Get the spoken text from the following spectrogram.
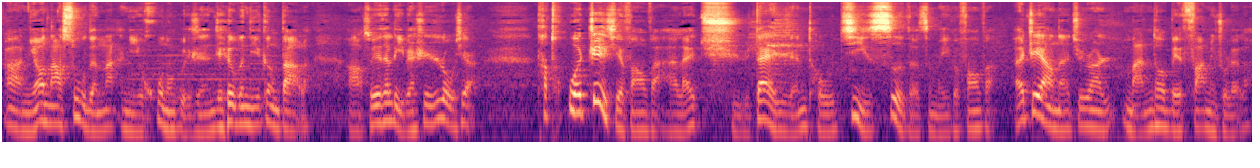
啊，你要拿素的，那你糊弄鬼神，这个问题更大了啊！所以它里边是肉馅儿。他通过这些方法啊来取代人头祭祀的这么一个方法，而这样呢就让馒头被发明出来了。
